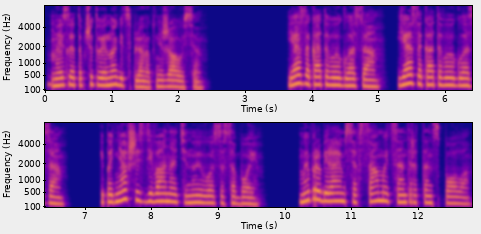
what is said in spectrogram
но если я топчу твои ноги, цыпленок, не жалуйся. Я закатываю глаза. Я закатываю глаза. И, поднявшись с дивана, тяну его за собой. Мы пробираемся в самый центр танцпола,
